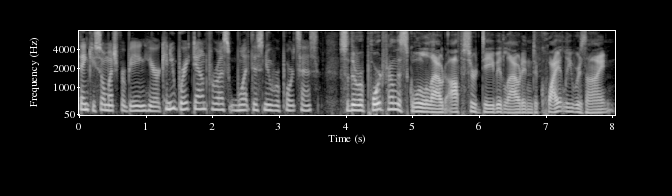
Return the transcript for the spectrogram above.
Thank you so much for being here. Can you break down for us what this new report says? So, the report found the school allowed Officer David Loudon to quietly resign.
